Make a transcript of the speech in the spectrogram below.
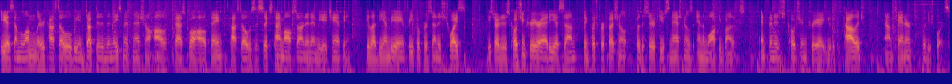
ESM alum Larry Costello will be inducted into the Naismith National Hall Basketball Hall of Fame. Costello was a six-time All-Star and an NBA champion. He led the NBA in free throw percentage twice. He started his coaching career at ESM, then coached professional for the Syracuse Nationals and the Milwaukee Bucks, and finished coaching career at Utica College. And I'm Tanner with your sports.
